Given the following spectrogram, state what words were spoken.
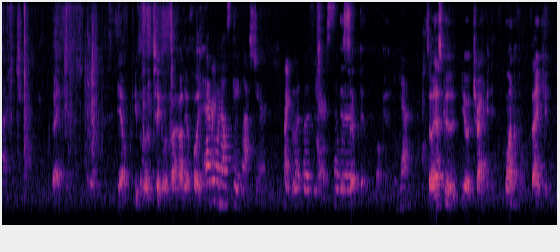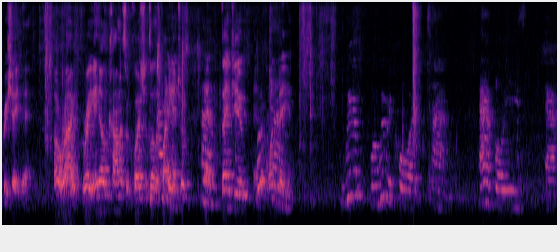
cut the check. thank you. Yeah, keep a little tickle in how there for you. Everyone else paid last year, Right. both both years, so we're, It's September, okay. yeah. So that's good, you're tracking it, wonderful, thank you, appreciate that. All right, great, any other comments or questions on the I do. financials? And Um, thank you, and the one um, million. We're, when we record time, our employees, our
